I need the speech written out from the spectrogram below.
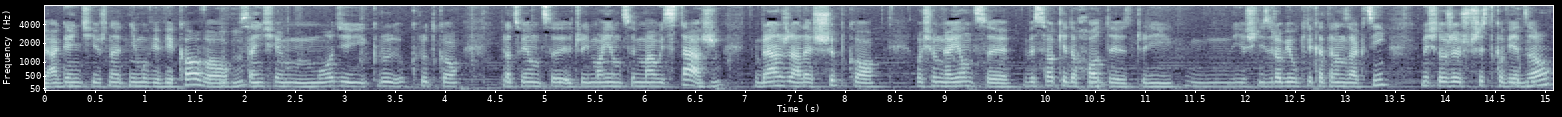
y, agenci, już nawet nie mówię wiekowo, w sensie młodzi kró, krótko pracujący, czyli mający mały staż w branży, ale szybko osiągający wysokie dochody, czyli mm, jeśli zrobią kilka transakcji, myślą, że już wszystko wiedzą,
